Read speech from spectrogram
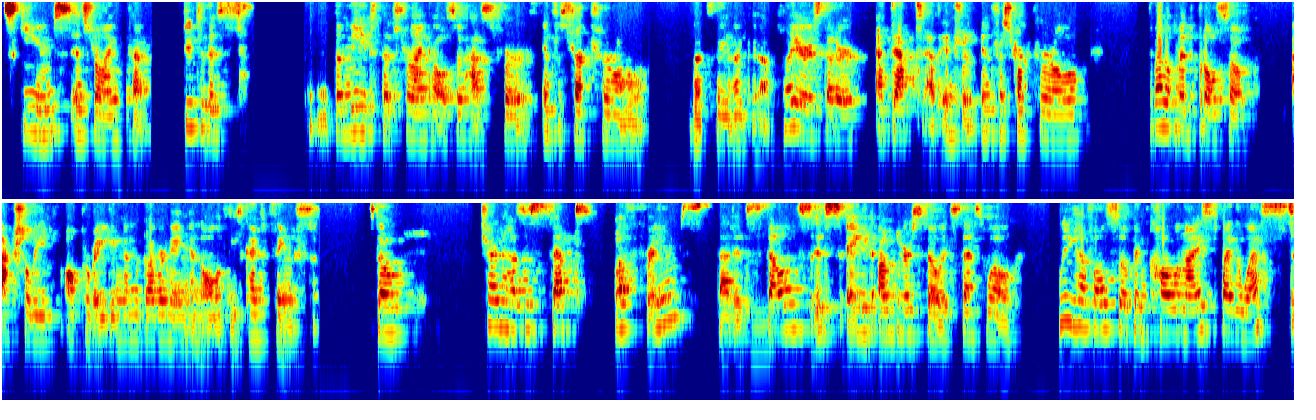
schemes in Sri Lanka due to this the need that Sri Lanka also has for infrastructural, let's say, like uh, players that are adept at infra- infrastructural development, but also actually operating and governing and all of these kinds of things. So China has a set of frames that it mm-hmm. sells its aid under. So it says, well, we have also been colonized by the West.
